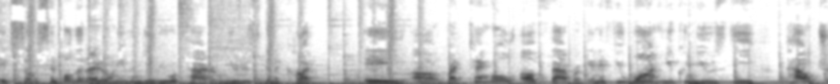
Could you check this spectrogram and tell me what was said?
It's so simple that I don't even give you a pattern. You're just gonna cut a uh, rectangle of fabric. And if you want, you can use the pouch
